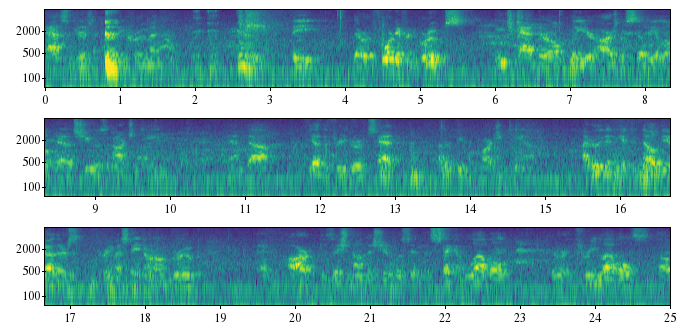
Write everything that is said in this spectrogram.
passengers and 30 crewmen. The, there were four different groups. Each had their own leader. Ours was Sylvia Lopez. She was an Argentine. And uh, the other three groups had other people from Argentina. I really didn't position on the ship was in the second level. There were three levels of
